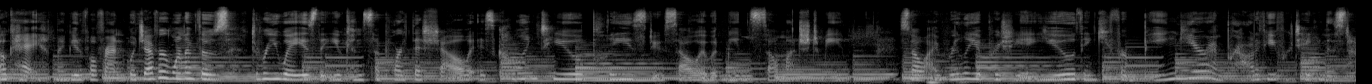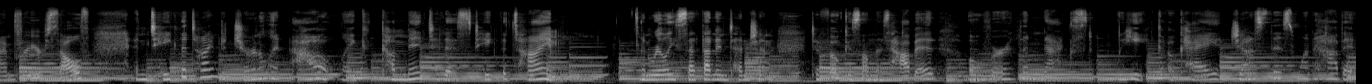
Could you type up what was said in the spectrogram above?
Okay, my beautiful friend, whichever one of those three ways that you can support this show is calling to you, please do so. It would mean so much to me. So I really appreciate you. Thank you for being here. I'm proud of you for taking this time for yourself and take the time to journal it out. Like, commit to this, take the time and really set that intention to focus on this habit over the next week, okay? Just this one habit,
